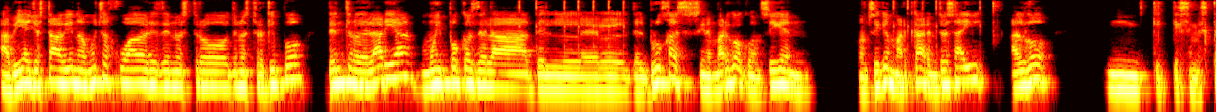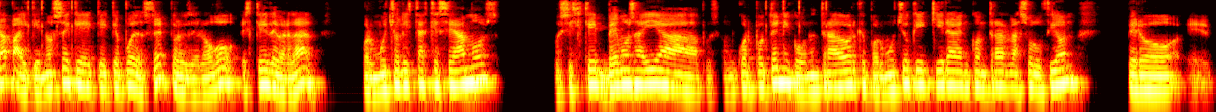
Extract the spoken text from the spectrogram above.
había, yo estaba viendo a muchos jugadores de nuestro, de nuestro equipo dentro del área, muy pocos de la, del, el- del Brujas, sin embargo, consiguen, consiguen marcar. Entonces hay algo que, que se me escapa y que no sé qué, puede ser, pero desde luego es que de verdad, por muchos listas que seamos, pues es que vemos ahí a, pues, un cuerpo técnico, un entrenador que por mucho que quiera encontrar la solución, pero eh,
